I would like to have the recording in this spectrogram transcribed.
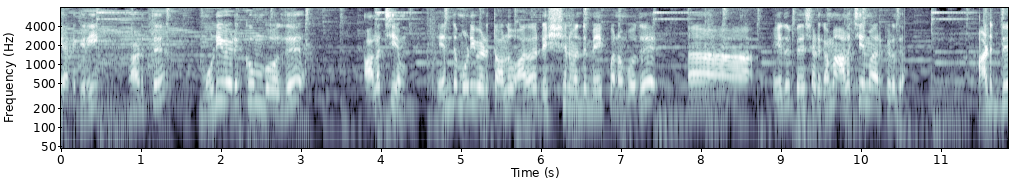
கேட்டகரி அடுத்து முடிவெடுக்கும் போது அலட்சியம். எந்த முடிவெடுத்தாலும் அதாவது டெசிஷன் வந்து மேக் பண்ணும்போது எதுவும் பெருசாக எடுக்காமல் அலட்சியமாக இருக்கிறது. அடுத்து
